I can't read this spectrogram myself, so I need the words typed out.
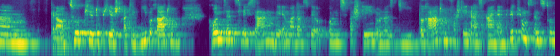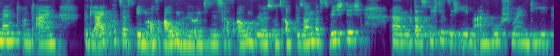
ähm, genau, zur Peer-to-Peer-Strategieberatung. Grundsätzlich sagen wir immer, dass wir uns verstehen oder die Beratung verstehen als ein Entwicklungsinstrument und ein Begleitprozess eben auf Augenhöhe. Und dieses auf Augenhöhe ist uns auch besonders wichtig. Ähm, das richtet sich eben an Hochschulen, die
